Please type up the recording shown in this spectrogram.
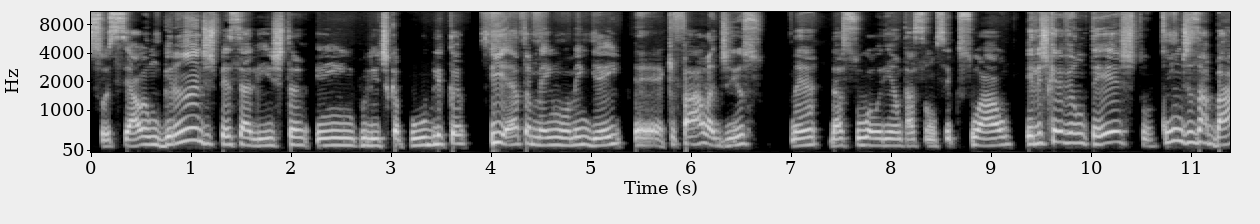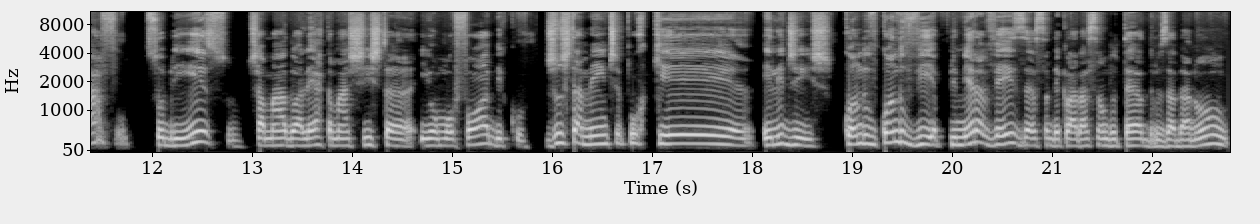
social, é um grande especialista em política pública e é também um homem gay é, que fala disso né, da sua orientação sexual. Ele escreveu um texto com um desabafo sobre isso, chamado Alerta Machista e Homofóbico, justamente porque ele diz: quando, quando vi a primeira vez essa declaração do Tedros Adhanom,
